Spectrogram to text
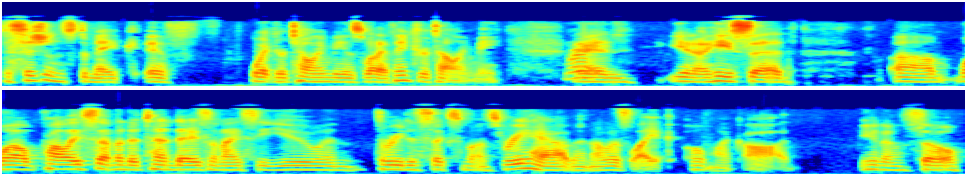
decisions to make if what you're telling me is what I think you're telling me. Right. And you know, he said, um, well, probably seven to ten days in ICU and three to six months rehab. And I was like, oh my god, you know. So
